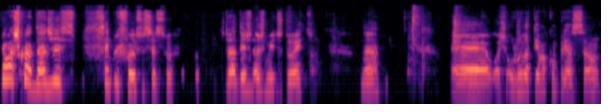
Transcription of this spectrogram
Eu acho que o Haddad sempre foi o sucessor, já desde 2018, né? É, o Lula tem uma compreensão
